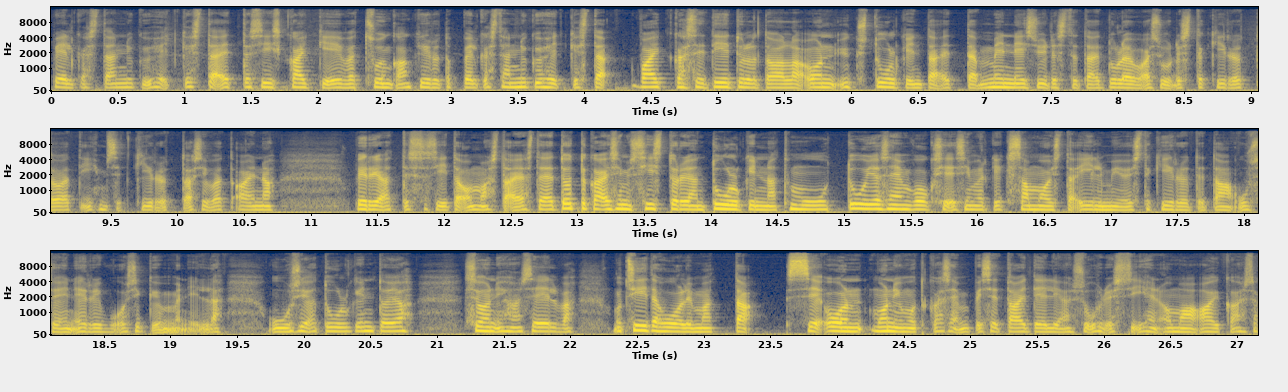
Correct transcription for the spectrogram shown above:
pelkästään nykyhetkestä, että siis kaikki eivät suinkaan kirjoita pelkästään nykyhetkestä, vaikka se tietyllä tavalla on yksi tulkinta, että menneisyydestä tai tulevaisuudesta kirjoittavat ihmiset kirjoittaisivat aina periaatteessa siitä omasta ajasta. Ja totta kai esimerkiksi historian tulkinnat muuttuu ja sen vuoksi esimerkiksi samoista ilmiöistä kirjoitetaan usein eri vuosikymmenillä uusia tulkintoja. Se on ihan selvä, mutta siitä huolimatta se on monimutkaisempi se taiteilijan suhde siihen omaan aikaansa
